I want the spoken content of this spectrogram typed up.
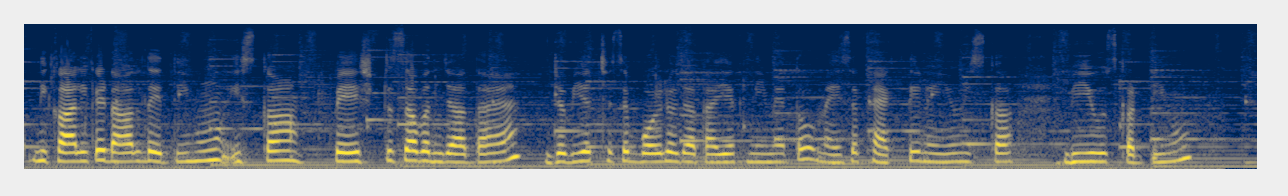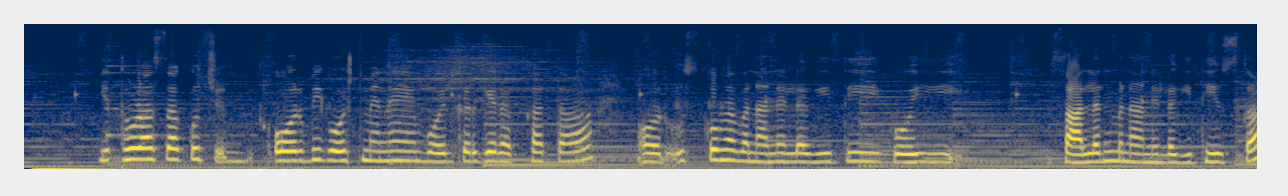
निकाल के डाल देती हूँ। इसका पेस्ट सा बन जाता है। जब ये अच्छे से बॉईल हो जाता है यखनी में तो मैं इसे फेंकती नहीं हूँ, इसका भी यूज़ करती हूँ। ये थोड़ा सा कुछ और भी गोश्त मैंने बॉईल करके रखा था और उसको मैं बनाने लगी थी, कोई सालन बनाने लगी थी उसका।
